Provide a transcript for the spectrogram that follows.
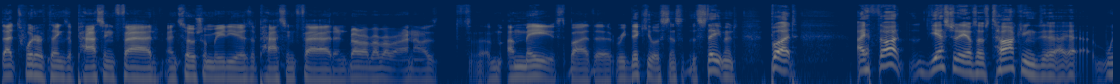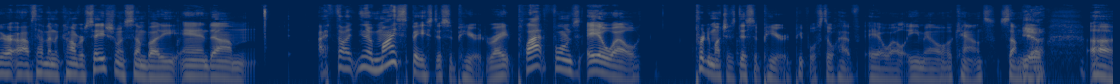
that Twitter thing's a passing fad, and social media is a passing fad," and blah blah blah blah. And I was amazed by the ridiculousness of the statement. But I thought yesterday as I was talking to, uh, where I was having a conversation with somebody, and um, I thought, you know, MySpace disappeared, right? Platforms AOL pretty much has disappeared. People still have AOL email accounts, some Yeah. do, uh,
